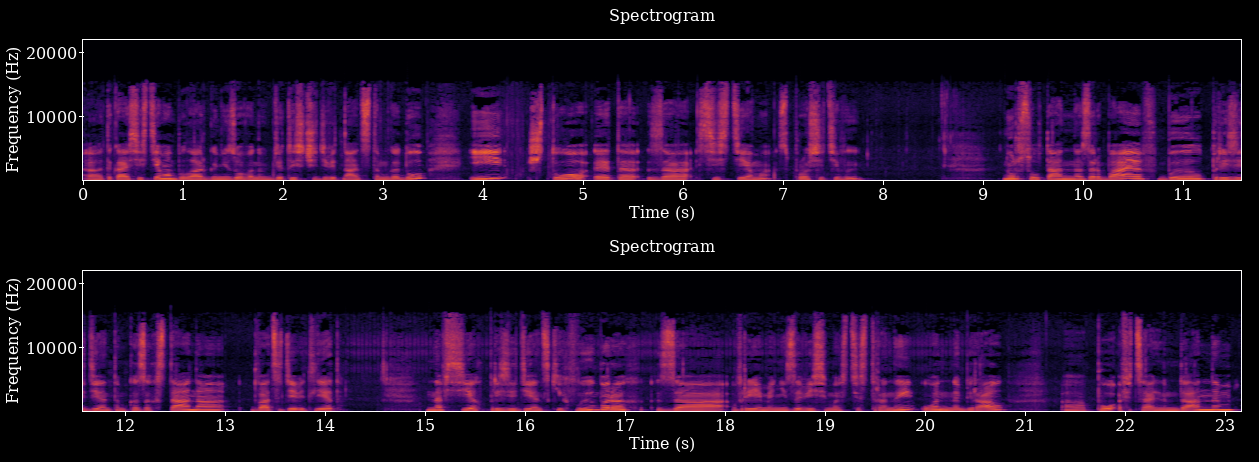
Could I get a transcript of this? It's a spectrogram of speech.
А, такая система была организована в 2019 году. И что это за система, спросите вы. Нурсултан Назарбаев был президентом Казахстана 29 лет. На всех президентских выборах за время независимости страны он набирал, а, по официальным данным,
